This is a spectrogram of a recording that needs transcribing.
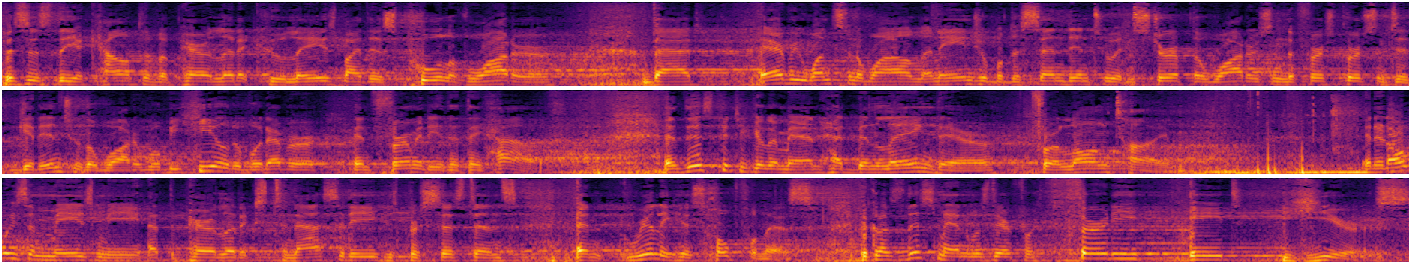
This is the account of a paralytic who lays by this pool of water that every once in a while an angel will descend into it and stir up the waters, and the first person to get into the water will be healed of whatever infirmity that they have. And this particular man had been laying there for a long time. And it always amazed me at the paralytic's tenacity, his persistence, and really his hopefulness. Because this man was there for 38 years.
